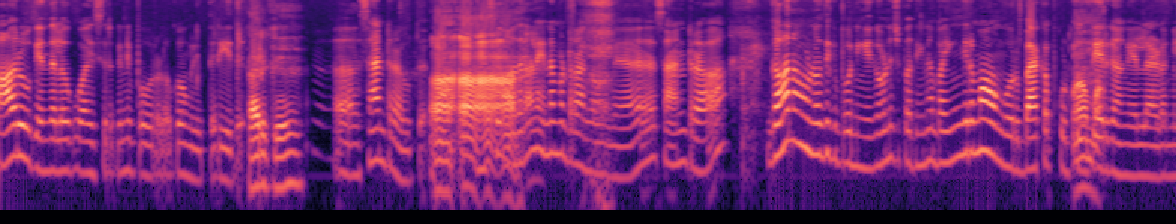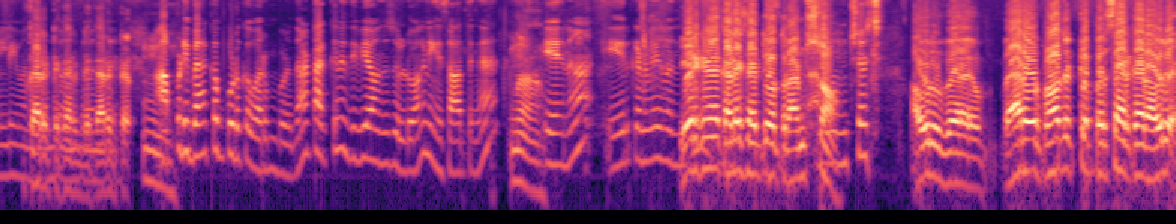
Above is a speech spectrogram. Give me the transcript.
பாருவுக்கு எந்த அளவுக்கு வாய்ஸ் இருக்குன்னு இப்போ ஓரளவுக்கு அவங்களுக்கு தெரியுது. யாருக்கு? சாண்ட்ராவுக்கு. அதனால என்ன பண்றாங்க அவங்க? சாண்ட்ரா கானா வினோதுக்கு இப்போ நீங்க கவனிச்சு பாத்தீங்கன்னா பயங்கரமா அவங்க ஒரு பேக்கப் கொடுத்துட்டே இருக்காங்க எல்லா இடங்கள்லயும் வந்து. அப்படி பேக்கப் கொடுக்க வரும்போது தான் டக்குன்னு திவ்யா வந்து சொல்லுவாங்க நீங்க சாத்துங்க. ஏன்னா ஏற்கனவே வந்து ஏற்கனவே கடை சேர்த்து ஒருத்தர் அனுப்பிச்சிட்டோம். அவரு வேற ஒரு ப்ராஜெக்ட்ல பெருசா இருக்காரு அவரு.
